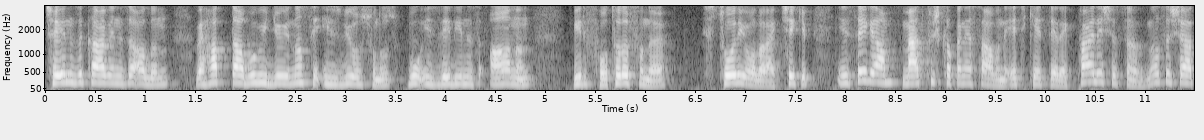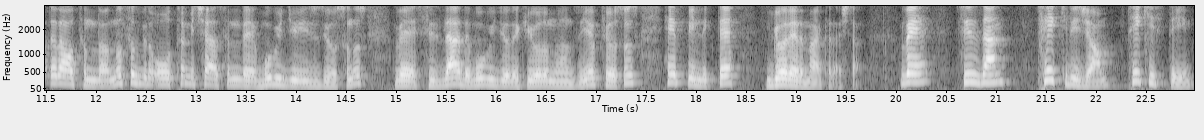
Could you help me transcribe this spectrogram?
Çayınızı kahvenizi alın ve hatta bu videoyu nasıl izliyorsunuz, bu izlediğiniz anın bir fotoğrafını story olarak çekip Instagram Mert Kuşkapan hesabını etiketleyerek paylaşırsanız nasıl şartlar altında, nasıl bir ortam içerisinde bu videoyu izliyorsunuz ve sizler de bu videodaki yorumlarınızı yapıyorsunuz hep birlikte görelim arkadaşlar. Ve sizden tek ricam, tek isteğim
